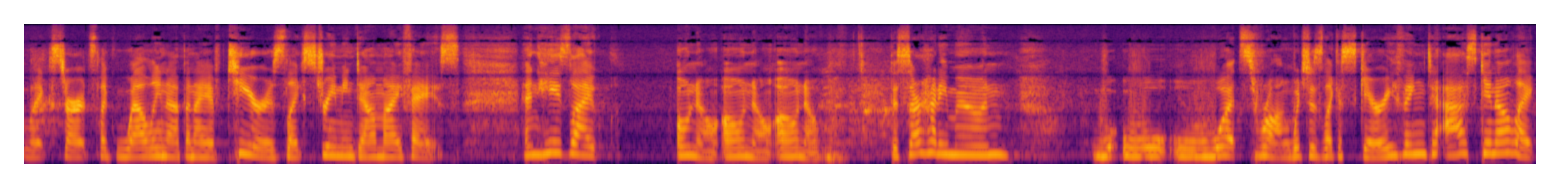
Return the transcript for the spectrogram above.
like starts like welling up and I have tears like streaming down my face. And he's like, oh no, oh no, oh no. This is our honeymoon what's wrong? Which is like a scary thing to ask, you know? Like,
